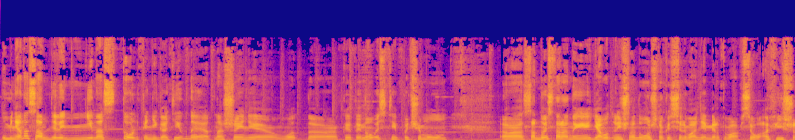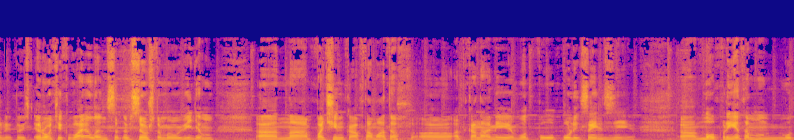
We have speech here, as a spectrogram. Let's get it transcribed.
У меня на самом деле не настолько негативное отношение вот э, к этой новости. Почему? Э, с одной стороны, я вот лично думал, что Кассельвания мертва. Все, officially. То есть erotic violence это все, что мы увидим э, на починка автоматах э, от Konami вот по, по лицензии. Но при этом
